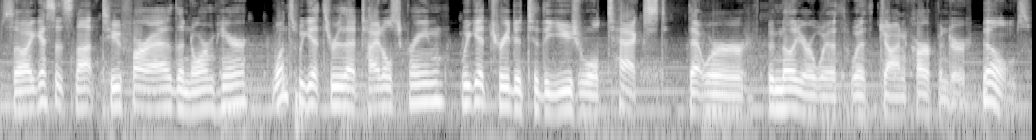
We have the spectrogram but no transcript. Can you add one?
so I guess it's not too far out of the norm here. Once we get through that title screen, we get treated to the usual text that we're familiar with with John Carpenter films.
